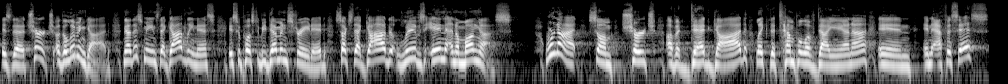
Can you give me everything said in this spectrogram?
is the church of the living God. Now, this means that godliness is supposed to be demonstrated such that God lives in and among us. We're not some church of a dead God like the Temple of Diana in, in Ephesus.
